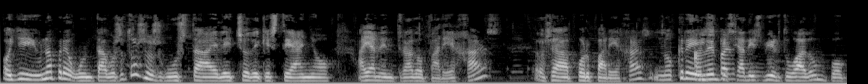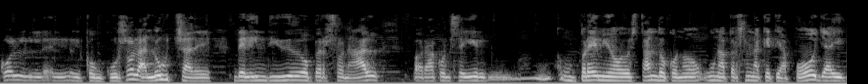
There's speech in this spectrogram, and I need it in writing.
Oye, y una pregunta. ¿A vosotros os gusta el hecho de que este año hayan entrado parejas? O sea, por parejas. ¿No creéis que se ha desvirtuado un poco el, el- el concurso, la lucha de, del individuo personal para conseguir un premio estando con una persona que te apoya? y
